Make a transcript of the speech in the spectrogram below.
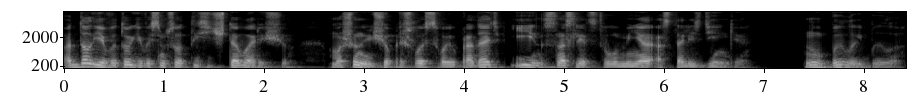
Отдал я в итоге 800 тысяч товарищу. Машину еще пришлось свою продать, и с наследства у меня остались деньги. Ну, было и было.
